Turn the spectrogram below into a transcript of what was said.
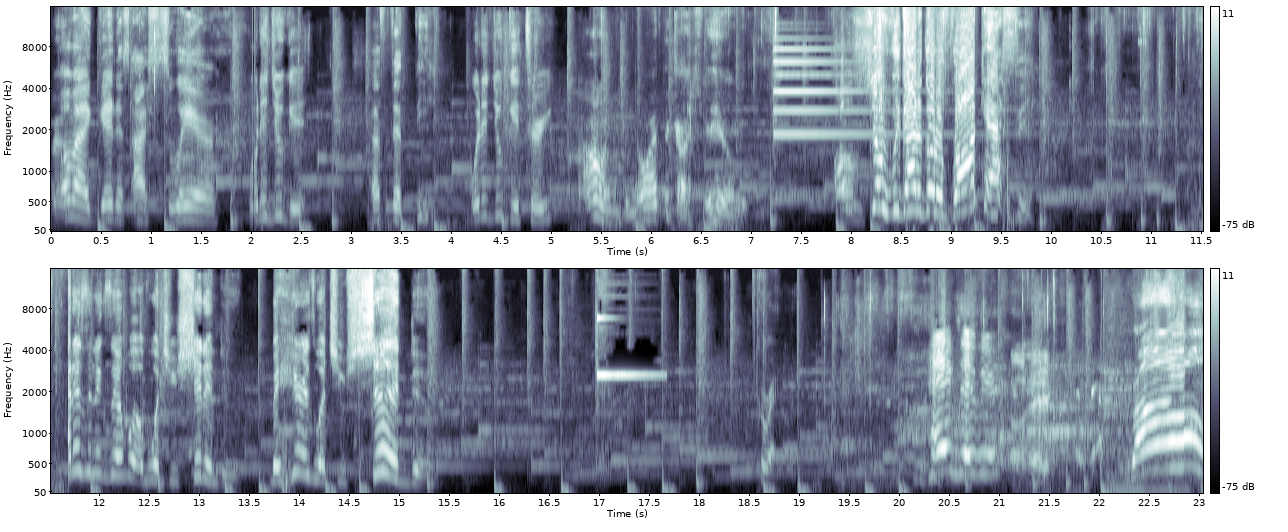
bro. Oh my goodness, I swear. What did you get? A 50. What did you get, Tariq? I don't even know. I think I failed. Oh, shoot, we gotta go to broadcasting. That is an example of what you shouldn't do, but here's what you should do. Hey, Xavier. Oh, hey. Bro!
